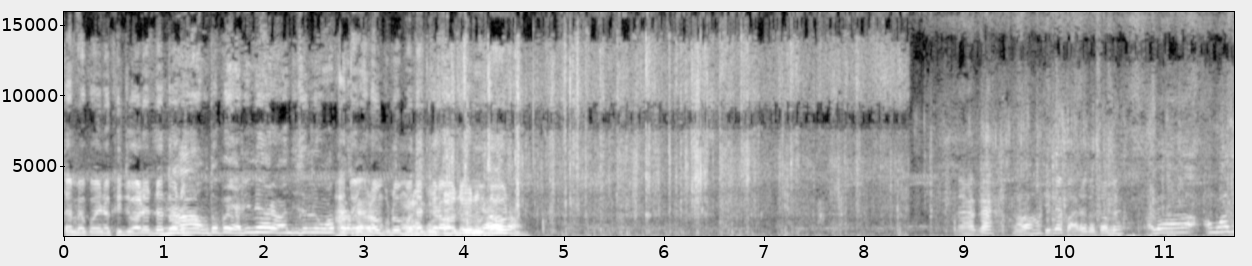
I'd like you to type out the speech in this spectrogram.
તમે કોઈને ખીજવાડે જ નતો ને? ના હું તો પછી હેડી ને આવ્યો અંજીસર લઈને વહા હા તો હેડો બડો મદદ કરાવો તો હા. હા. હા કેટલે ભારે તો તમે એટલે આ અવાજ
